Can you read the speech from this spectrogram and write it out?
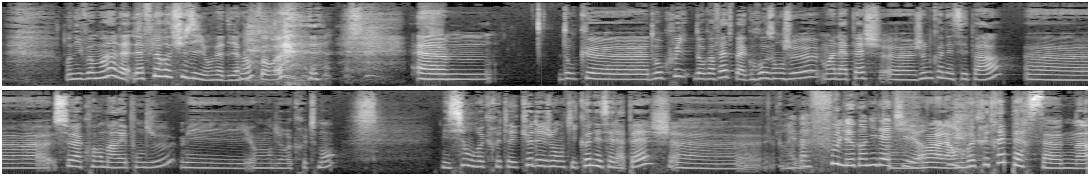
on y voit moins la, la fleur au fusil, on va dire. Hein, pour Euh, donc euh, donc oui, donc en fait, bah, gros enjeu. Moi, la pêche, euh, je ne connaissais pas. Euh, ce à quoi on m'a répondu, mais au moment du recrutement. Mais si on recrutait que des gens qui connaissaient la pêche, euh, Il y aurait pas foule de candidatures. voilà, on ne recruterait personne.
